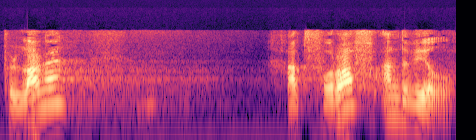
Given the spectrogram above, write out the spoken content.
verlangen gaat vooraf aan de wil.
